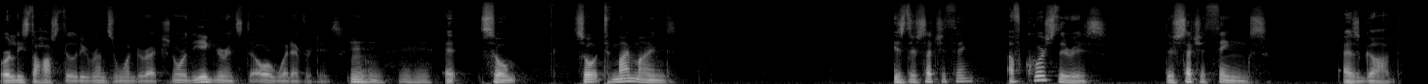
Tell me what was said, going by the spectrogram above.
or at least the hostility runs in one direction, or the ignorance, to, or whatever it is. you know. Uh, so, so to my mind, is there such a thing? Of course there is. There's such a things as God.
